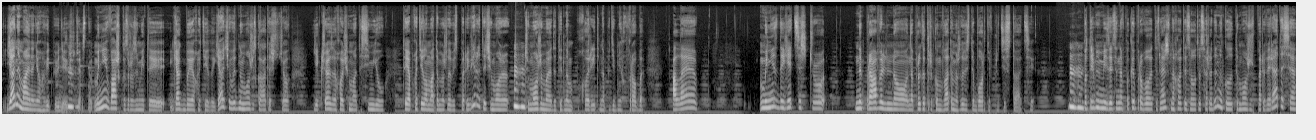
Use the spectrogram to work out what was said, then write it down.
я не маю на нього відповіді, якщо чесно. Мені важко зрозуміти, як би я хотіла. Я, очевидно, можу сказати, що якщо я захочу мати сім'ю, то я б хотіла мати можливість перевірити, чи може чи може моя дитина хворіти на подібні хвороби. Але мені здається, що неправильно, наприклад, рекламувати можливість абортів при цій ситуації. Mm-hmm. Потрібно мені здається, навпаки, пробувати знаєш, знаходити золоту середину, коли ти можеш перевірятися,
